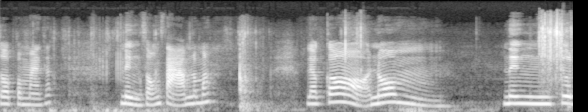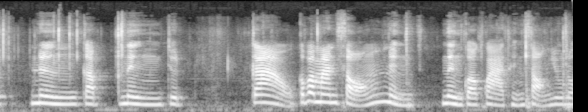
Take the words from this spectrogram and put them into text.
ก็ประมาณสักหนึ่งสองสามแล้วมั้ง แล้วก็นมหนึ่งจุดหนึ่งกับหนึ่งจุด ก็ประมาณสองหนึ่งหนึ่งกว่ากว่าถึงสองยูโร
